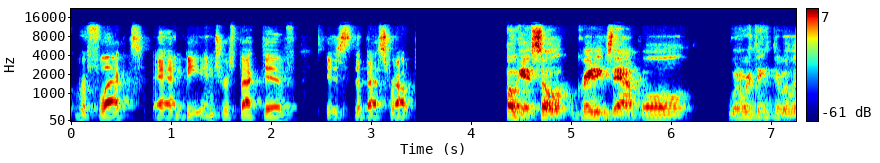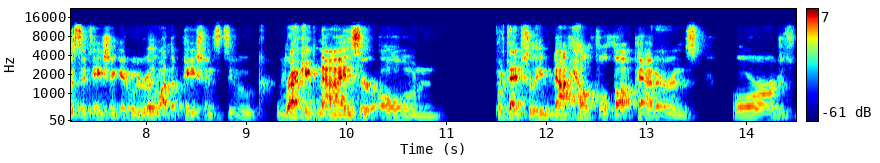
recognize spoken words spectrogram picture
reflect and be introspective is the best route. Okay so great example when we're thinking through elicitation again, we really want the patients to recognize their own potentially not helpful thought patterns or just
